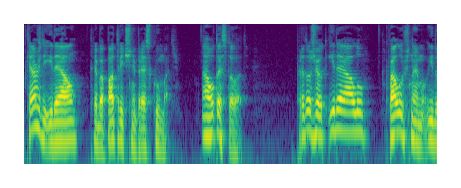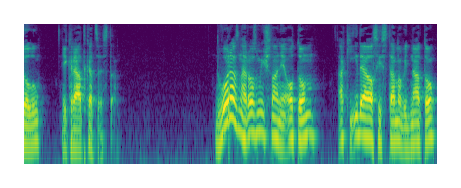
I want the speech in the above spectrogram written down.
Každý ideál treba patrične preskúmať a otestovať, pretože od ideálu k falošnému idolu je krátka cesta. Dôraz na rozmýšľanie o tom, aký ideál si stanoviť na to,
